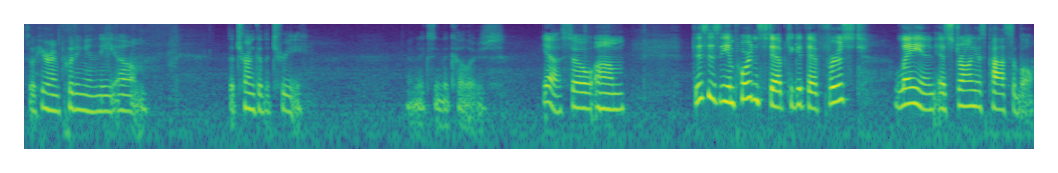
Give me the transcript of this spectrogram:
So here I'm putting in the um, the trunk of the tree. I'm mixing the colors. Yeah, so um, this is the important step to get that first lay-in as strong as possible.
